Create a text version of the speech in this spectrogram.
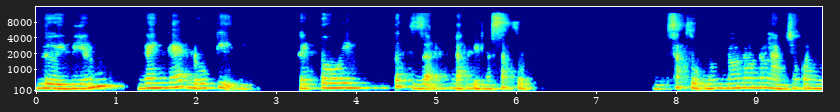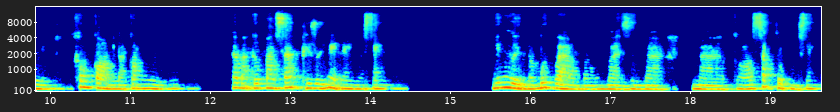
lười biếng, ganh ghét, đố kỵ, cái tôi, tức giận, đặc biệt là sắc dục. Sắc dục nó nó nó nó làm cho con người không còn là con người các bạn cứ quan sát thế giới ngày nay mà xem những người mà bước vào mà mà mà mà có sắc dục mình xem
